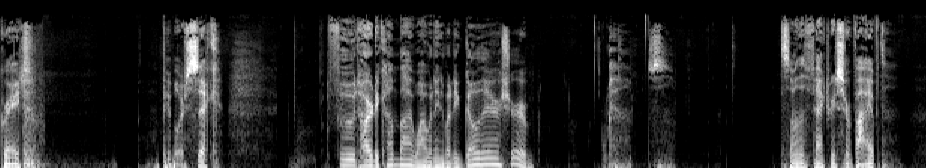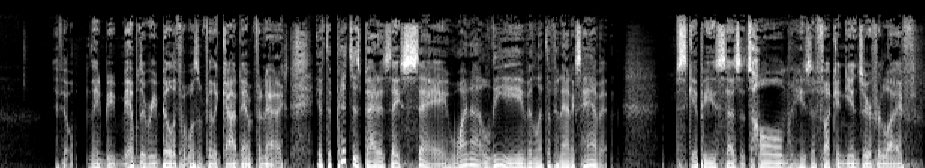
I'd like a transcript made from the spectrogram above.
Great. People are sick. Food hard to come by. Why would anybody go there? Sure. Some of the factories survived. If it, they'd be able to rebuild if it wasn't for the goddamn fanatics. If the pit's as bad as they say, why not leave and let the fanatics have it? Skippy says it's home. He's a fucking yinzer for life.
